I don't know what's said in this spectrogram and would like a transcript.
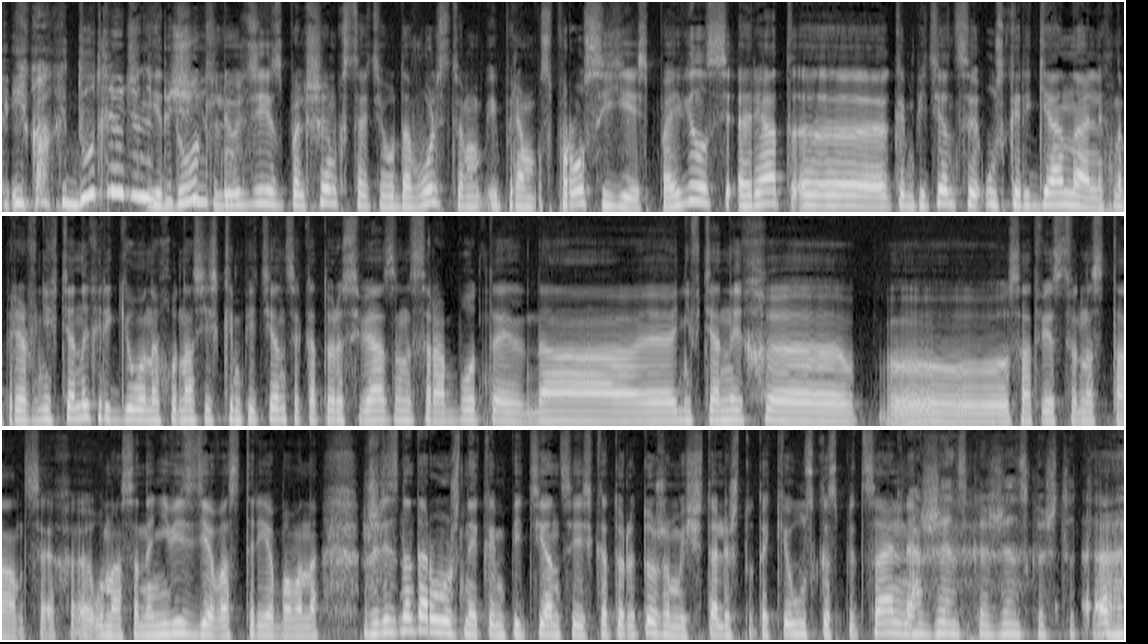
И как идут люди на Идут печников? люди с большим, кстати, удовольствием, и прям спрос есть. Появился ряд э, компетенций узкорегиональных. Например, в нефтяных регионах у нас есть компетенции, которые связаны с работой на э, нефтяных, э, э, соответственно, станциях. У нас она не везде востребована. Железнодорожные компетенции есть, которые тоже мы считали, что такие узкоспециальные. А женское, женское что-то?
